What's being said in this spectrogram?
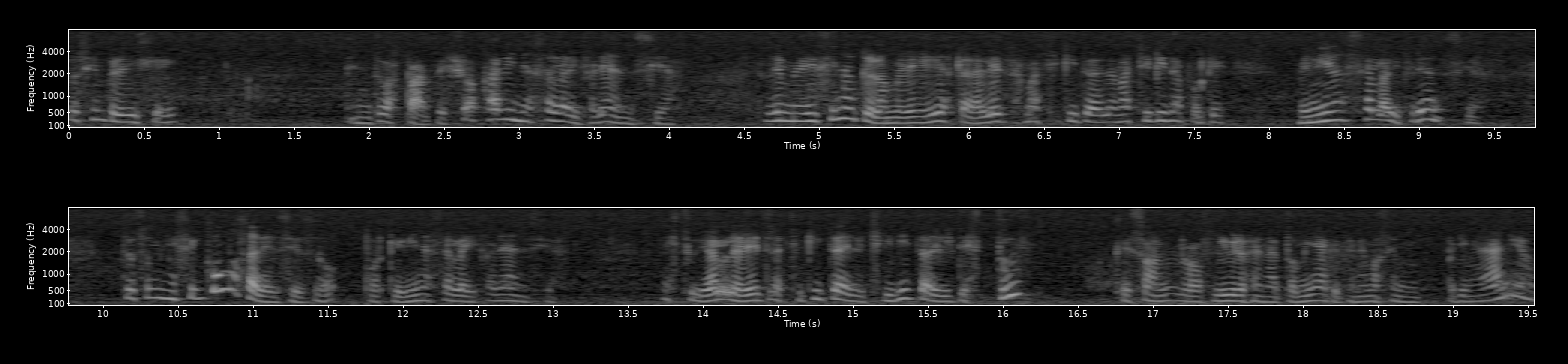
Yo siempre dije, en todas partes, yo acá vine a hacer la diferencia. Entonces en medicina, lo me hasta las letras más chiquitas de las más chiquitas porque venía a hacer la diferencia. Entonces me dice, ¿cómo sabes eso? Porque vine a hacer la diferencia. Estudiar la letra chiquita de la chiquitita del testuz, que son los libros de anatomía que tenemos en primer año.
